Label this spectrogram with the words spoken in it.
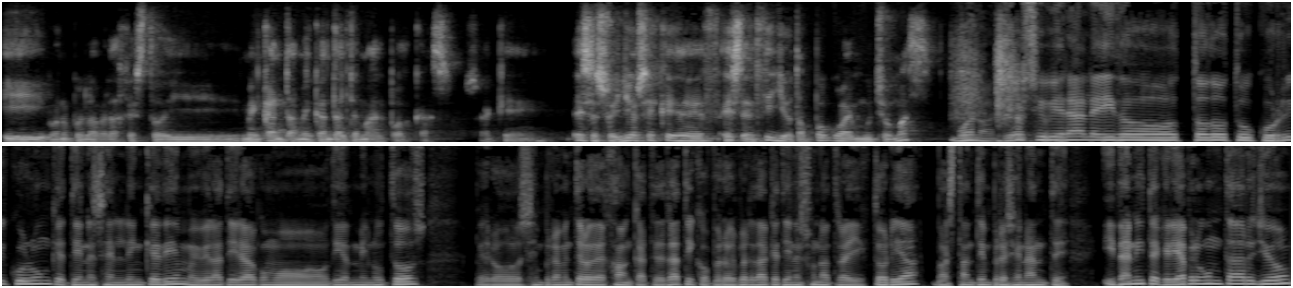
y bueno, pues la verdad es que estoy, me encanta, me encanta el tema del podcast. O sea que ese soy yo, sé que es sencillo, tampoco hay mucho más. Bueno, yo si hubiera leído todo tu currículum que tienes en LinkedIn, me hubiera tirado como 10 minutos pero simplemente lo he dejado en catedrático, pero es verdad que tienes una trayectoria bastante impresionante. Y Dani, te quería preguntar yo,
